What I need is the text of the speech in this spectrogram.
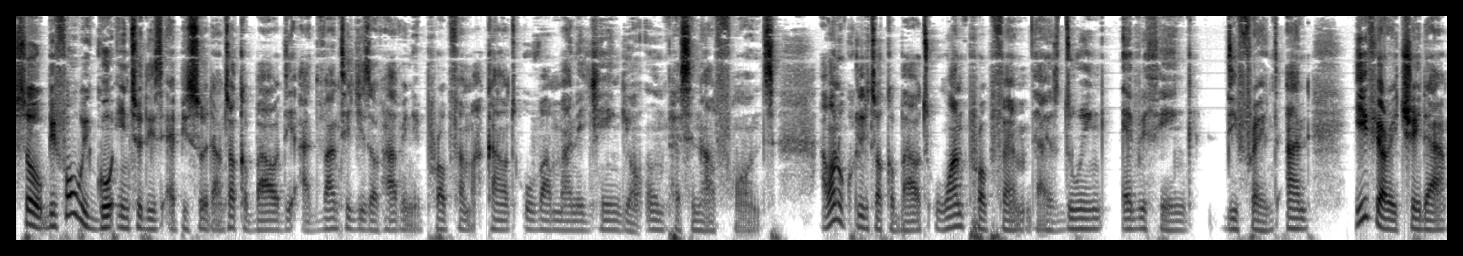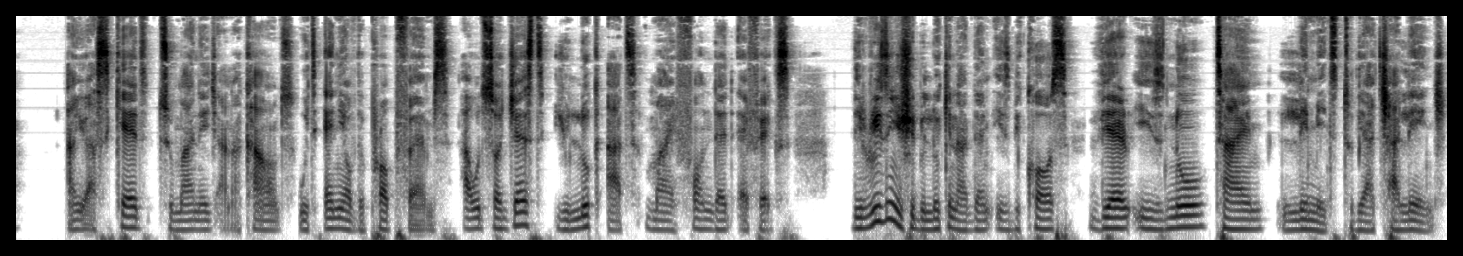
So, before we go into this episode and talk about the advantages of having a prop firm account over managing your own personal funds, I want to quickly talk about one prop firm that is doing everything different. And if you're a trader and you are scared to manage an account with any of the prop firms, I would suggest you look at my funded FX. The reason you should be looking at them is because there is no time limit to their challenge,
